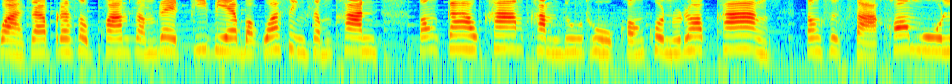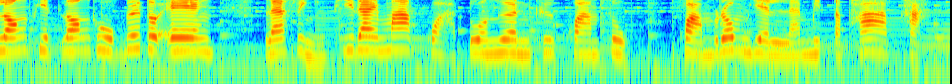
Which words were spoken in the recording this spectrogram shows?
กว่าจะประสบความสำเร็จพี่เบียร์บอกว่าสิ่งสำคัญ ต้องก้าวข้ามคำดูถูกของคนรอบข้าง ต้องศึกษาข้อมูลลองผิดลองถูกด้วยตัวเอง และสิ่งที่ได้มากกว่าตัวเงินคือความสุข ความร่มเย็นและมิตรภาพค่ะ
